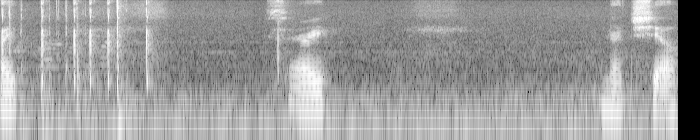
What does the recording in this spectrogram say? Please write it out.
Right. Sorry. Nutshell.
